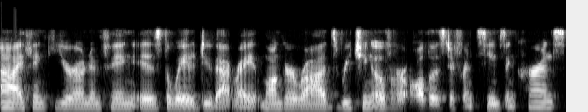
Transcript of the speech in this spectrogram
Uh, I think Euro nymphing is the way to do that, right? Longer rods, reaching over all those different seams and currents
